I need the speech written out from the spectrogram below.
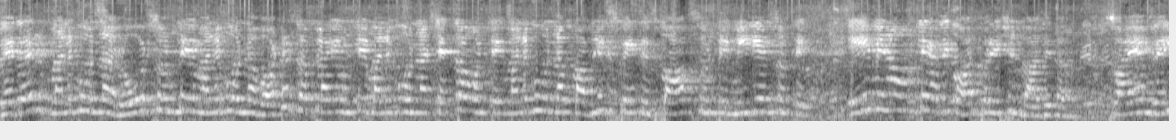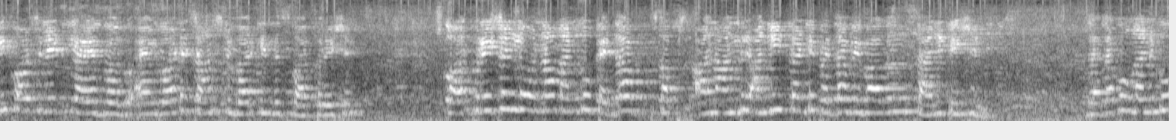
వెదర్ మనకు ఉన్న రోడ్స్ ఉంటే మనకు ఉన్న వాటర్ సప్లై ఉంటే మనకు ఉన్న చెత్త ఉంటే మనకు ఉన్న పబ్లిక్ స్పేసెస్ పార్క్స్ ఉంటే మీడియంస్ ఉంటే ఏమైనా ఉంటే అది కార్పొరేషన్ బాధ్యత. So I'm very fortunately I I'm got a chance to work in this corporation కార్పొరేషన్లో ఉన్న మనకు పెద్ద సబ్ అందరి అన్నిటికంటే పెద్ద విభాగం శానిటేషన్ దాదాపు మనకు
